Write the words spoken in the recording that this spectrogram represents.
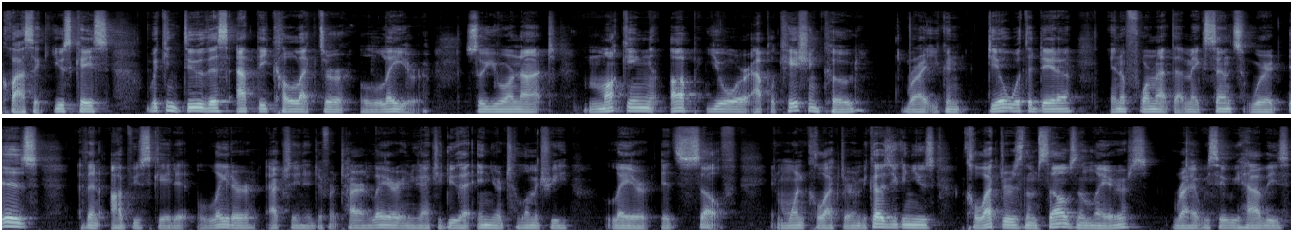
classic use case. We can do this at the collector layer. So you are not mucking up your application code, right? You can deal with the data in a format that makes sense where it is, and then obfuscate it later, actually in a different tire layer. And you can actually do that in your telemetry layer itself in one collector. And because you can use collectors themselves in layers, right? We see we have these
